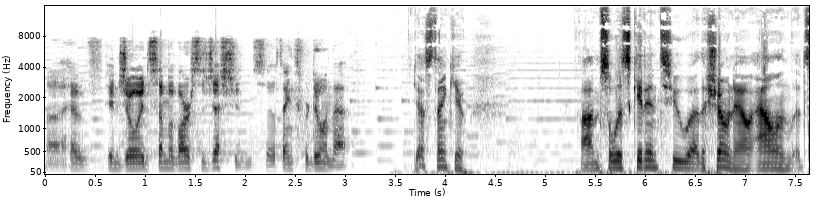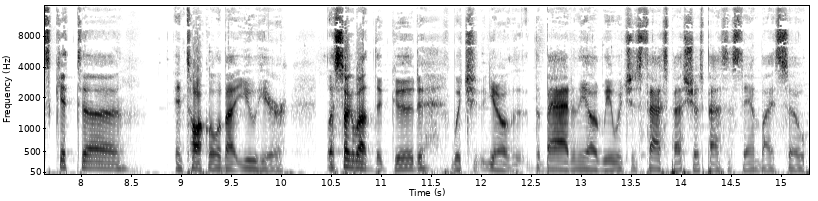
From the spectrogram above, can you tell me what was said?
uh, have enjoyed some of our suggestions. So thanks for doing that. Yes, thank you. Um, so let's get into uh, the show now, Alan. Let's get uh, and talk all about you here. Let's talk about the good, which you know, the bad and the ugly, which is fast pass, just pass, and standby. So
